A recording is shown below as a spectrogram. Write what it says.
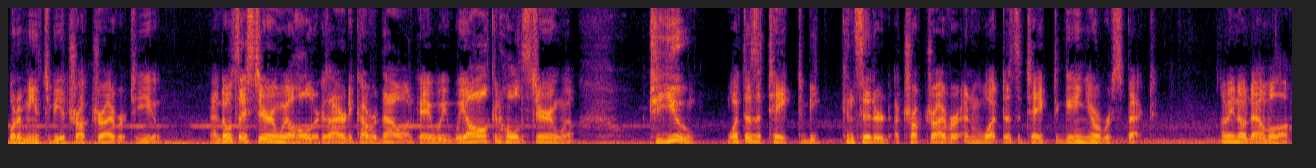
what it means to be a truck driver to you. And don't say steering wheel holder, because I already covered that one. Okay, we, we all can hold a steering wheel. To you, what does it take to be considered a truck driver, and what does it take to gain your respect? Let me know down below.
